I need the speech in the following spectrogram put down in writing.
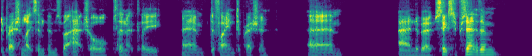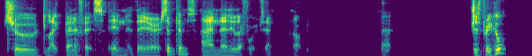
depression like symptoms but actual clinically um, defined depression, um, and about sixty percent of them showed like benefits in their symptoms, and then the other forty percent not. Uh, which is pretty cool.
